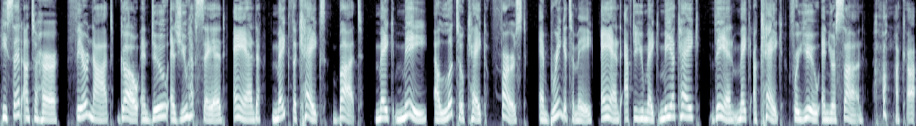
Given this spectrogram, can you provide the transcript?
He said unto her, Fear not, go and do as you have said, and make the cakes, but make me a little cake first, and bring it to me. And after you make me a cake, then make a cake for you and your son. Oh my God.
